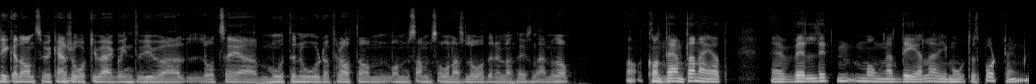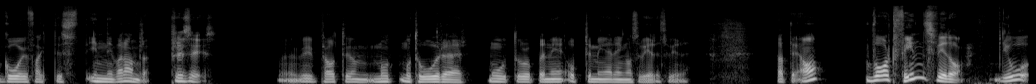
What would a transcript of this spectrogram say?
Likadant som vi kanske åker iväg och intervjuar, låt säga, Motornord och prata om, om Samsonas lådor eller någonting sånt där med dem. ja kontentan är ju att eh, väldigt många delar i motorsporten går ju faktiskt in i varandra. Precis. Eh, Vi pratar ju om mot- motorer, motoroptimering och så vidare. Så vidare. Så att, ja, vart finns vi då? Jo,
